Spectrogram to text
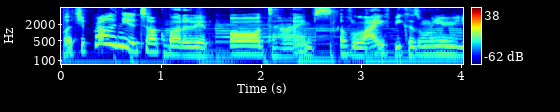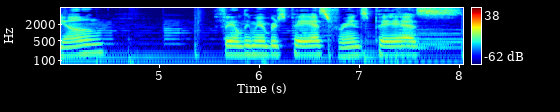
but you probably need to talk about it at all times of life because when you're young, family members pass, friends pass.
